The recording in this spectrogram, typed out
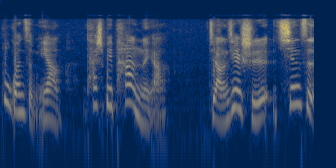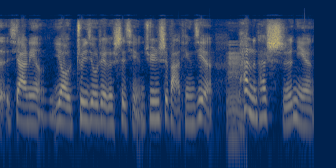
不管怎么样，他是被判了呀。蒋介石亲自下令要追究这个事情，军事法庭见，判了他十年，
